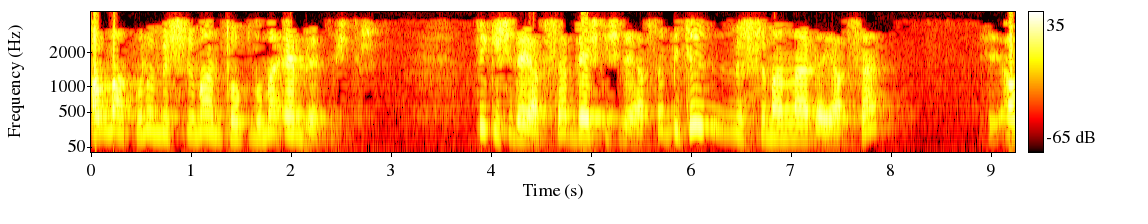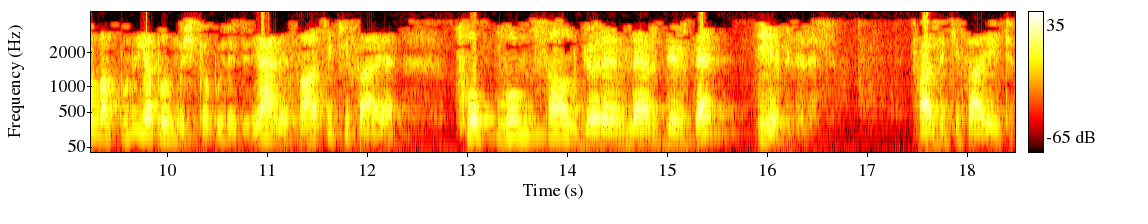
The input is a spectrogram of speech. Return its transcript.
Allah bunu Müslüman topluma emretmiştir. Bir kişi de yapsa, beş kişi de yapsa, bütün Müslümanlar da yapsa e, Allah bunu yapılmış kabul ediyor. Yani farz-ı kifaye toplumsal görevlerdir de diyebiliriz. Farz-ı kifaye için.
